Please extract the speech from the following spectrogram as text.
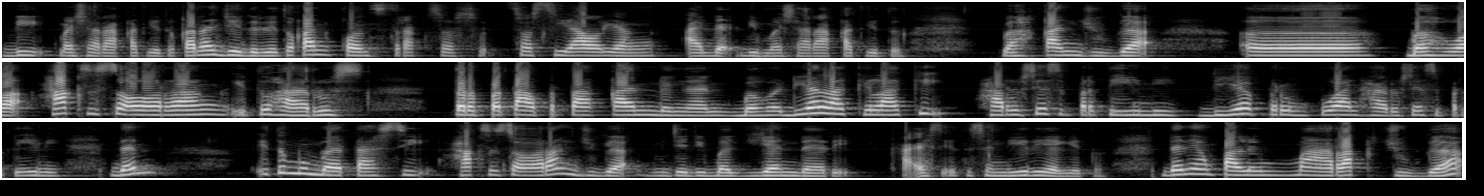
di masyarakat gitu. Karena gender itu kan konstruk sosial yang ada di masyarakat gitu. Bahkan juga eh, bahwa hak seseorang itu harus terpeta-petakan dengan bahwa dia laki-laki harusnya seperti ini dia perempuan harusnya seperti ini. Dan itu membatasi hak seseorang juga menjadi bagian dari KS itu sendiri ya gitu. Dan yang paling marak juga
